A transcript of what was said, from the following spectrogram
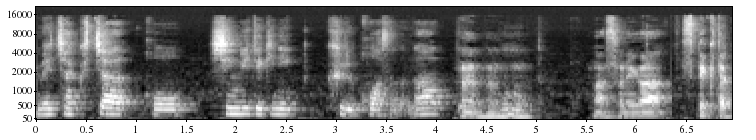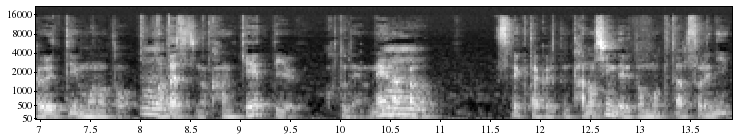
めちゃくちゃこう、心理的に来る怖さだなってうんうんう思っん。まあそれがスペクタクルっていうものとうん私たちの関係っていうことだよね。うんなんかスペクタクルって楽しんでると思ってたらそれにい。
